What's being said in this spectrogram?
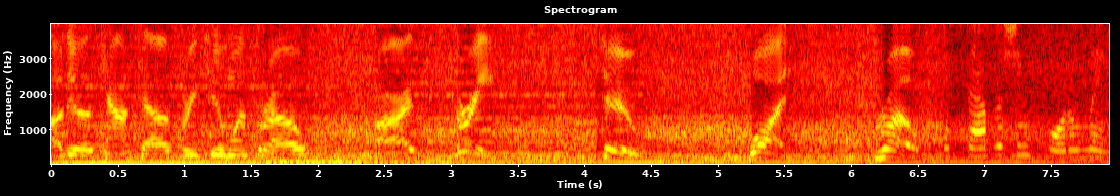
I'll do a countdown. Three, two, one, throw. All right. Three, two, one, throw. Establishing portal link.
